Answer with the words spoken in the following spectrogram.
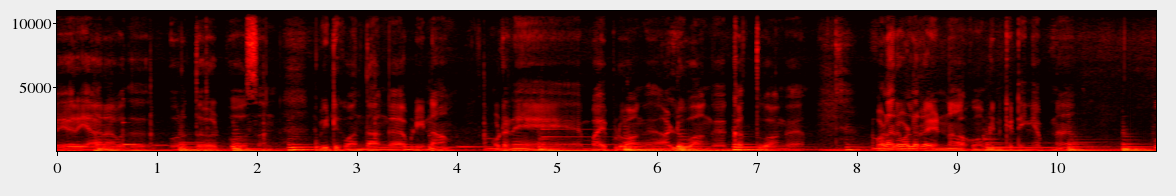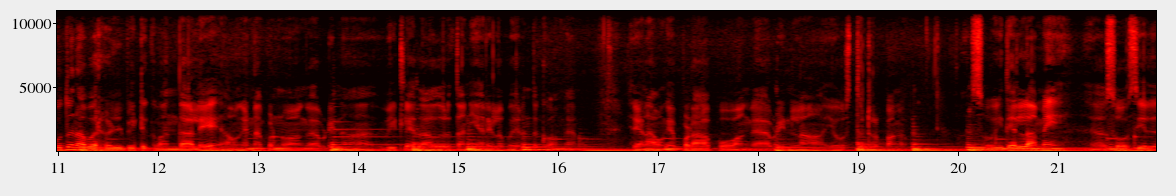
வேறு யாராவது ஒரு தேர்ட் பர்சன் வீட்டுக்கு வந்தாங்க அப்படின்னா உடனே பயப்படுவாங்க அழுவாங்க கத்துவாங்க. வளர வளர என்ன ஆகும் அப்படின்னு கேட்டிங்க அப்படின்னா புது நபர்கள் வீட்டுக்கு வந்தாலே அவங்க என்ன பண்ணுவாங்க அப்படின்னா வீட்டில் ஏதாவது ஒரு தனியாரையில் போய் இருந்துக்குவாங்க. இல்லைன்னா அவங்க எப்படா போவாங்க அப்படின்லாம் யோசித்துட்டு இருப்பாங்க ஸோ இது எல்லாமே சோசியல்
